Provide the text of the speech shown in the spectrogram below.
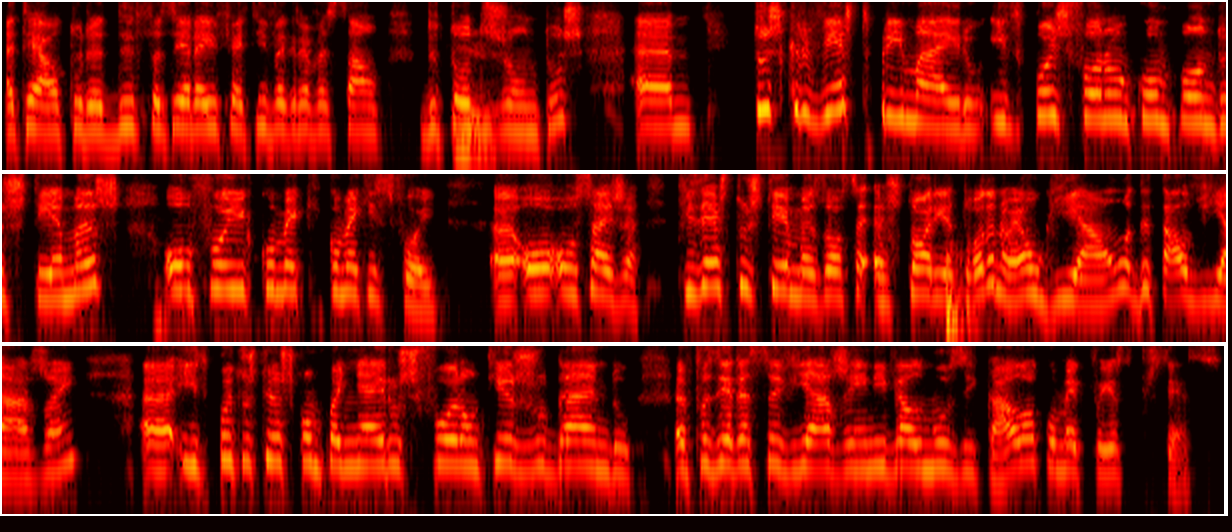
até à altura de fazer a efetiva gravação de todos Isso. juntos. Um, ehm, tu escreveste primeiro e depois foram compondo os temas, ou foi como é que, como é que isso foi? Uh, ou, ou, seja, fizeste os temas, seja, a história toda, não é? O guião da tal viagem, uh, e depois os teus companheiros foram te ajudando a fazer essa viagem a nível musical, ou como é que foi esse processo?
